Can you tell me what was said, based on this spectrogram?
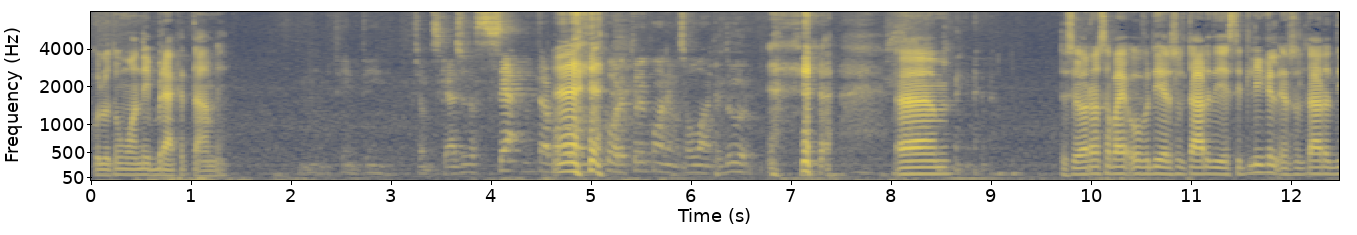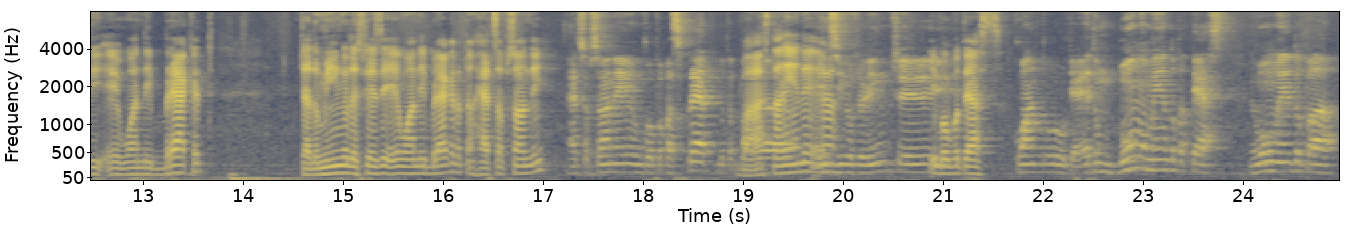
com o one day bracket também. Tem, tem. Corre tudo com ele, mas só o duro. Dus agora nós vai over de resultado de este legal, resultado de one day bracket. Já domingo depois de one day bracket, então heads up Sunday. Heads up Sunday, um copo para spread, Basta ainda, é. 25 florim, se E vou botar teste. quando é um bom momento para teste, um bom momento para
